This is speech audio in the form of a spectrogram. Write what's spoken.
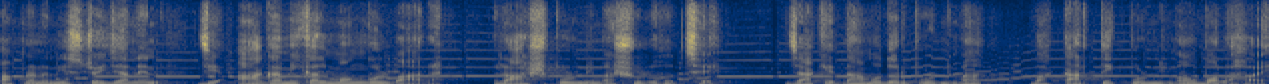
আপনারা নিশ্চয়ই জানেন যে আগামীকাল মঙ্গলবার রাস পূর্ণিমা শুরু হচ্ছে, যাকে দামোদর পূর্ণিমা বা কার্তিক পূর্ণিমাও বলা হয়।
